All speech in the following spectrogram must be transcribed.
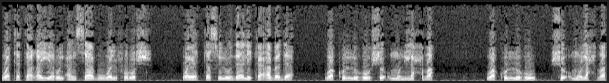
وتتغير الأنساب والفرش ويتصل ذلك أبدا وكله شؤم لحظة وكله شؤم لحظة.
